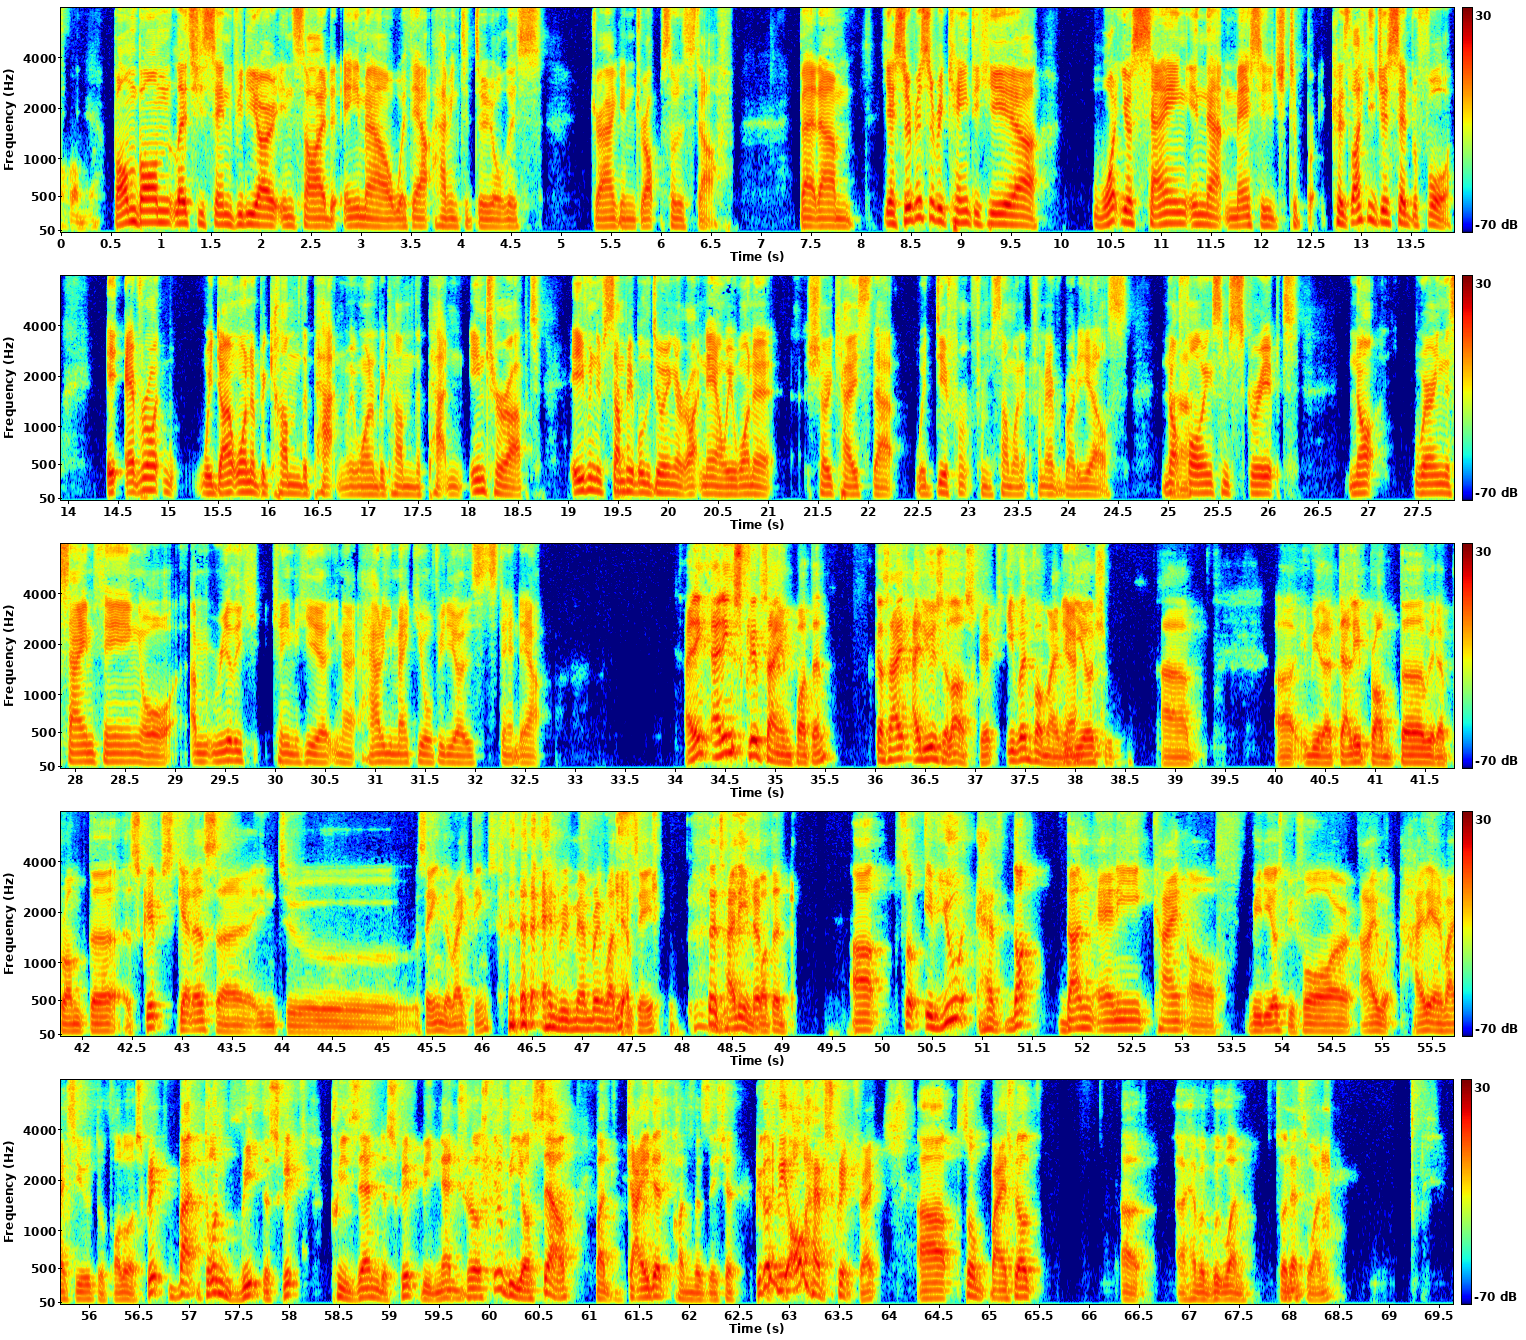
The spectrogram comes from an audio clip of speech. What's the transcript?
BombBomb lets you send video inside email without having to do all this drag and drop sort of stuff. But um, yeah, super super keen to hear what you're saying in that message to because, like you just said before, it, everyone we don't want to become the pattern. We want to become the pattern interrupt. Even if some people are doing it right now, we want to showcase that we're different from someone from everybody else, not uh-huh. following some script, not wearing the same thing or i'm really keen to hear you know how do you make your videos stand out i think i think scripts are important because i, I use a lot of scripts even for my video yeah. shoot uh, uh, with a teleprompter with a prompter uh, scripts get us uh, into saying the right things and remembering what yep. to say so it's highly important yep. uh, so if you have not done any kind of videos before, I would highly advise you to follow a script, but don't read the script, present the script, be natural, still be yourself, but guided conversation. Because we all have scripts, right? Uh, so might as well uh, have a good one. So that's one.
